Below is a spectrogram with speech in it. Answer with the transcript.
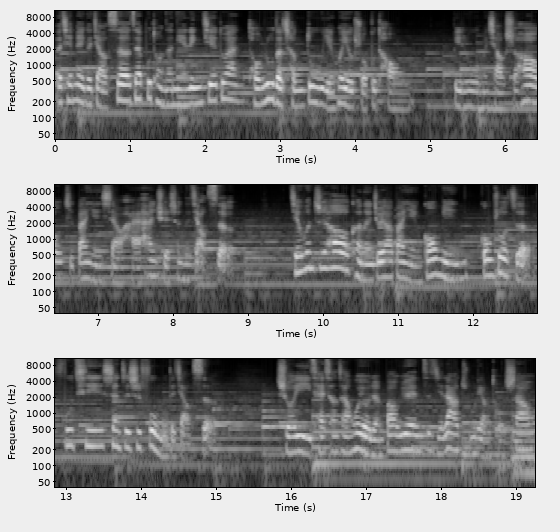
而且每个角色在不同的年龄阶段投入的程度也会有所不同。比如我们小时候只扮演小孩和学生的角色，结婚之后可能就要扮演公民、工作者、夫妻，甚至是父母的角色。所以才常常会有人抱怨自己蜡烛两头烧，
